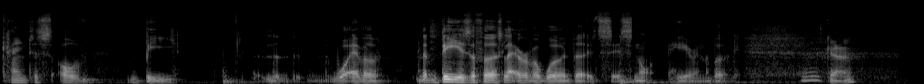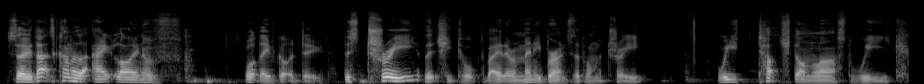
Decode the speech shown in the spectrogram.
Countess of B. L- Whatever. The B is the first letter of a word, but it's, it's not here in the book. Okay. So that's kind of the outline of what they've got to do. This tree that she talked about, there are many branches upon the tree. We touched on last week.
